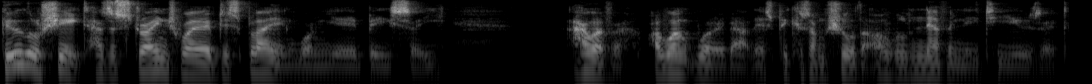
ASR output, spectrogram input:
Google Sheet has a strange way of displaying one year BC. However, I won't worry about this because I'm sure that I will never need to use it.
